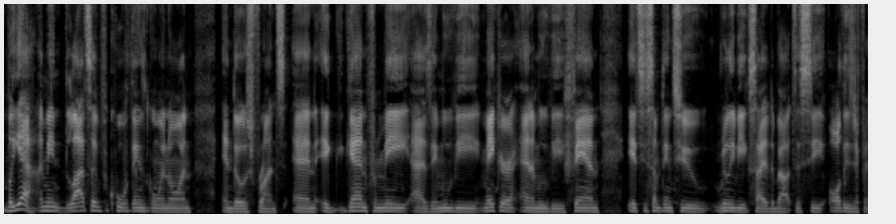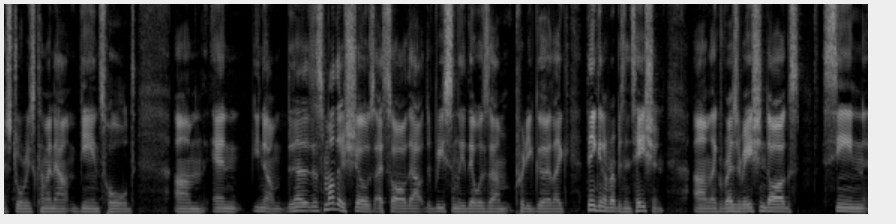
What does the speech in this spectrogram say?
But yeah, I mean, lots of cool things going on in those fronts. And again, for me as a movie maker and a movie fan, it's just something to really be excited about to see all these different stories coming out and being told. Um, and you know, there's some other shows I saw out recently that was um, pretty good. Like thinking of representation, um, like Reservation Dogs. Seen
